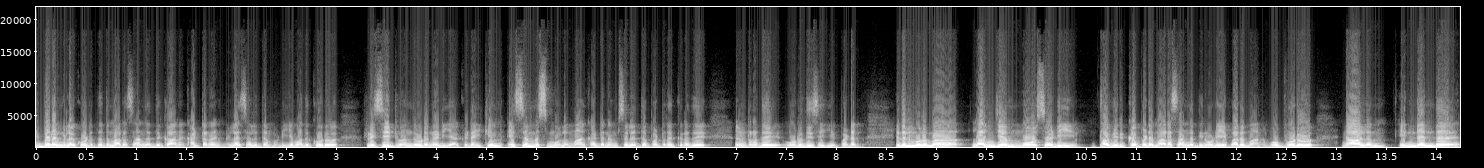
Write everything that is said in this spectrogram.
விவரங்களை கொடுத்ததும் அரசாங்கத்துக்கான கட்டணங்களை செலுத்த முடியும். அதுக்கு ஒரு ரிசீட் வந்து உடனடியாக கிடைக்கும். எஸ்எம்எஸ் மூலமா கட்டணம் செலுத்தப்பட்டிருக்கிறது என்றது உறுதி செய்யப்படும். இதன் மூலமா லஞ்சம் மோசடி தவிர்க்கப்படும் அரசாங்கத்தினுடைய வருமானம். ஒவ்வொரு நாளும் எந்தெந்த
